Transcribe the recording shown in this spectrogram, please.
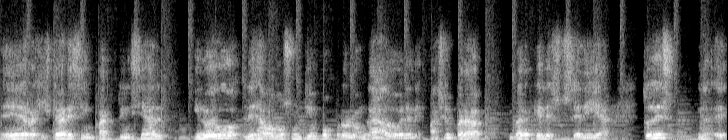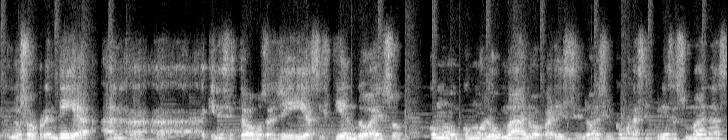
eh, registrar ese impacto inicial y luego les dábamos un tiempo prolongado en el espacio para ver qué les sucedía. Entonces eh, nos sorprendía a, quienes estábamos allí asistiendo a eso, cómo, cómo, lo humano aparece, ¿no? decir, cómo las experiencias humanas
